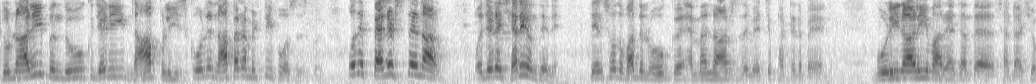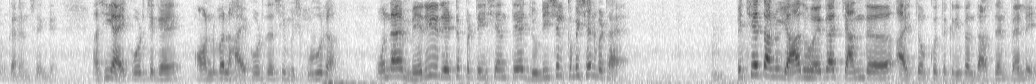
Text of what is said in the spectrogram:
ਦੁਨਾਲੀ ਬੰਦੂਕ ਜਿਹੜੀ ਨਾ ਪੁਲਿਸ ਕੋਲ, ਨਾ ਪੈਰਾ ਮਿਲਟਰੀ ਫੋਰਸਸ ਕੋਲ, ਉਹਦੇ ਪੈਲਟਸ ਦੇ ਨਾਲ ਉਹ ਜਿਹੜੇ ਸ਼ਰੇ ਹੁੰਦੇ ਨੇ 300 ਤੋਂ ਵੱਧ ਲੋਕ ਐਮਐਲਆਰਸ ਦੇ ਵਿੱਚ ਫੱਟੜ ਪਏ ਨੇ। ਗੋਲੀ ਨਾਲ ਹੀ ਮਾਰਿਆ ਜਾਂਦਾ ਹੈ ਸਾਡਾ ਸ਼ੁਭਕਰਨ ਸਿੰਘ। ਅਸੀਂ ਹਾਈ ਕੋਰਟ 'ਚ ਗਏ ਆਨਰੇਬਲ ਹਾਈ ਕੋਰਟ ਦੇ ਅਸੀਂ ਮਸ਼ਕੂਰ ਆ ਉਹਨਾਂ ਨੇ ਮੇਰੀ ਰਿਟ ਪਟੀਸ਼ਨ ਤੇ ਜੁਡੀਸ਼ੀਅਲ ਕਮਿਸ਼ਨ ਬਿਠਾਇਆ। ਪਿੱਛੇ ਤੁਹਾਨੂੰ ਯਾਦ ਹੋਏਗਾ, ਚੰਦ ਅੱਜ ਤੋਂ ਕੋਈ ਤਕਰੀਬਨ 10 ਦਿਨ ਪਹਿਲੇ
